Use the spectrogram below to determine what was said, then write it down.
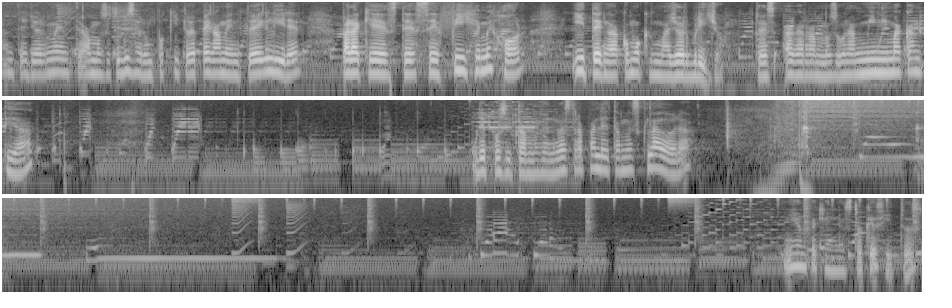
Anteriormente vamos a utilizar un poquito de pegamento de glitter para que este se fije mejor y tenga como que un mayor brillo. Entonces agarramos una mínima cantidad. Depositamos en nuestra paleta mezcladora. Y en pequeños toquecitos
